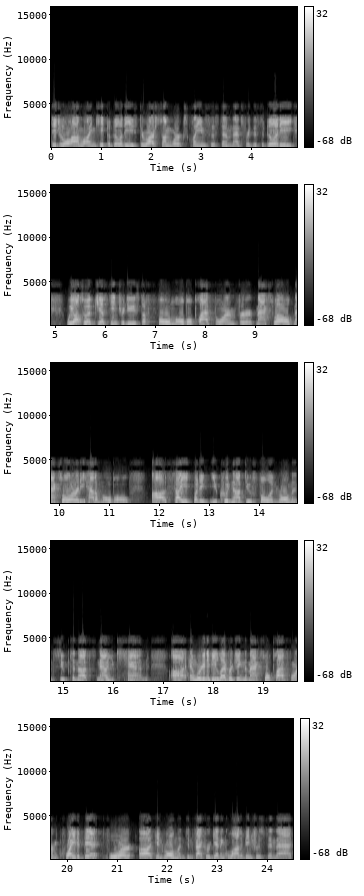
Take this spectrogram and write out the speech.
digital online capabilities through our SunWorks claim system. That's for disability. We also have just introduced a full mobile platform for Maxwell. Maxwell already had a mobile site, but you could not do full enrollment soup to nuts. Now you can. And we're going to be leveraging the Maxwell platform quite a bit for uh enrollment. In fact, we're getting a lot of interest in that.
